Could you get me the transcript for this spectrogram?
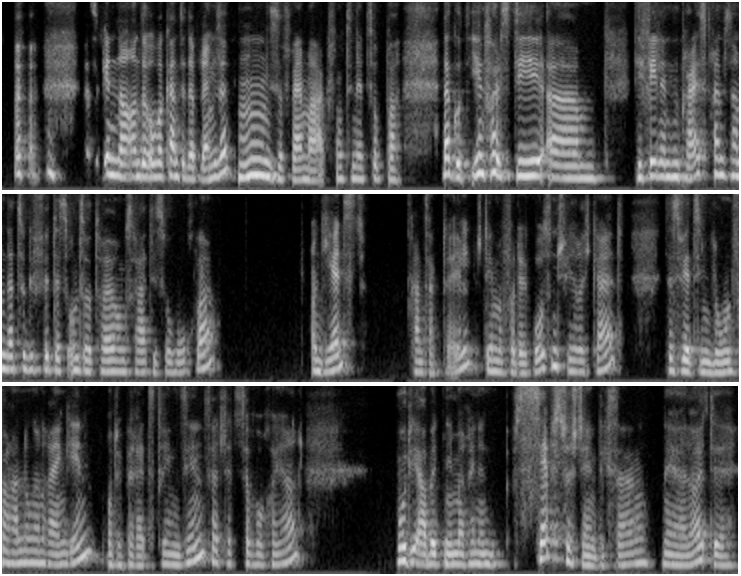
also genau an der Oberkante der Bremse. Hm, dieser Freimarkt funktioniert super. Na gut, jedenfalls die, ähm, die fehlenden Preisbremsen haben dazu geführt, dass unsere Teuerungsrate so hoch war. Und jetzt ganz aktuell stehen wir vor der großen Schwierigkeit, dass wir jetzt in Lohnverhandlungen reingehen oder bereits drin sind, seit letzter Woche ja, wo die Arbeitnehmerinnen selbstverständlich sagen, naja Leute,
